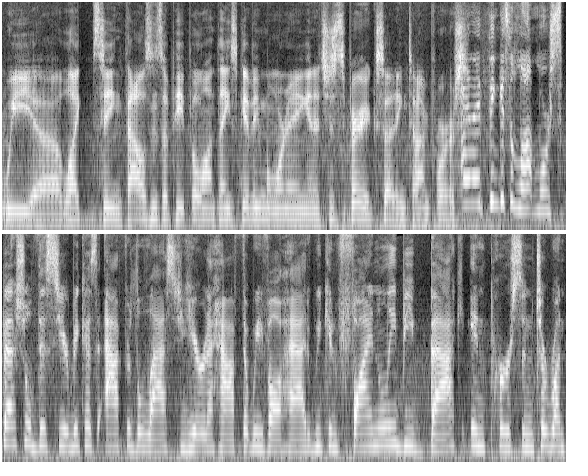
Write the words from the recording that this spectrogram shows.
We uh, like seeing thousands of people on Thanksgiving morning, and it's just a very exciting time for us. And I think it's a lot more special this year because after the last year and a half that we've all had, we can finally be back in person to run.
